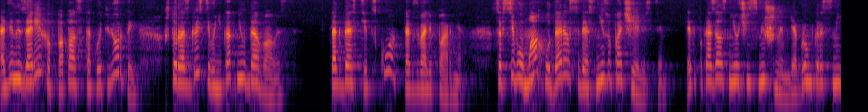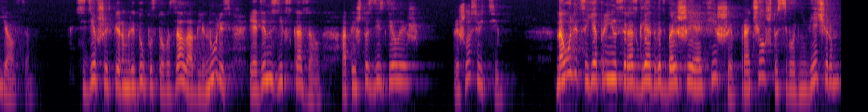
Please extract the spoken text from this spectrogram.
Один из орехов попался такой твердый, что разгрызть его никак не удавалось. Тогда Стецко, так звали парня, со всего маху ударил себя снизу по челюсти. Это показалось мне очень смешным, я громко рассмеялся. Сидевшие в первом ряду пустого зала оглянулись, и один из них сказал, «А ты что здесь делаешь?» Пришлось уйти. На улице я принялся разглядывать большие афиши, прочел, что сегодня вечером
